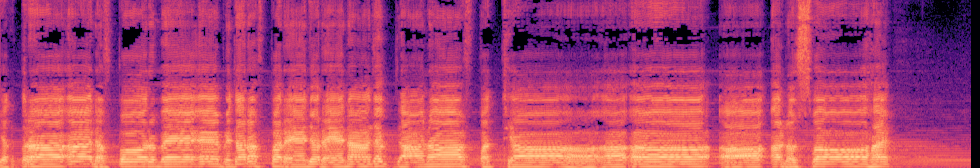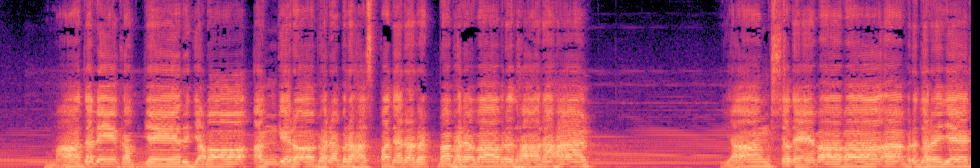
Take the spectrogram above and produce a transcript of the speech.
यत्र नः पूर्वे पितरः परे जुरेनाजज्ञानाः पथ्या अनुस्वाह मातले कव्यैर्यमा अङ्गिरोभिरबृहस्पतिरक्मभिरवावृधानः यांश्च देवा वा वृधुर्ये च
